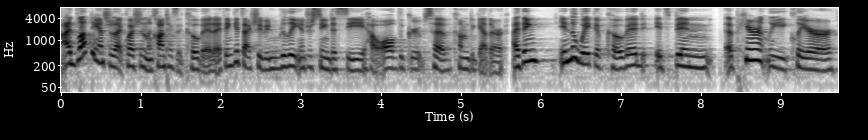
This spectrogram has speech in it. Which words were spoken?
I'd love to answer that question in the context of COVID. I think it's actually been really interesting to see how all the groups have come together. I think in the wake of COVID, it's been apparently clear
